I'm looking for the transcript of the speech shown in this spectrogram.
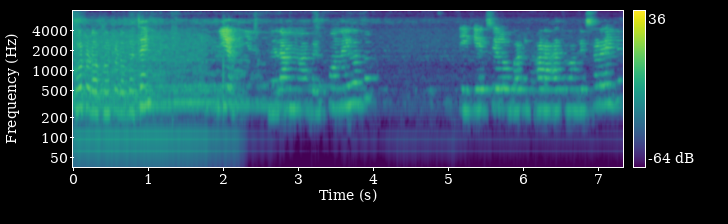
ઘોટડો ઘોટડો બધાય ને રામનો આગળ ફોન આવ્યો હતો એ કે સેલો બાટલો સાડા સાત વાગે સડાઈ જાય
